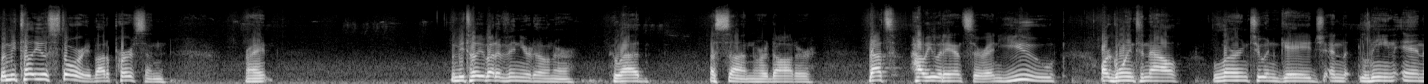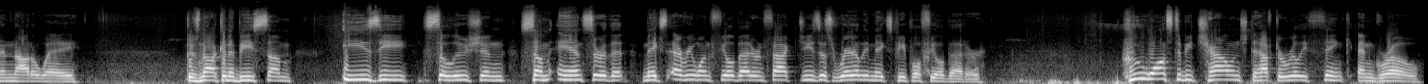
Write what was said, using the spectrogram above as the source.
let me tell you a story about a person, right? Let me tell you about a vineyard owner who had a son or a daughter. That's how he would answer. And you are going to now learn to engage and lean in and not away. There's not going to be some easy solution, some answer that makes everyone feel better. In fact, Jesus rarely makes people feel better. Who wants to be challenged to have to really think and grow,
